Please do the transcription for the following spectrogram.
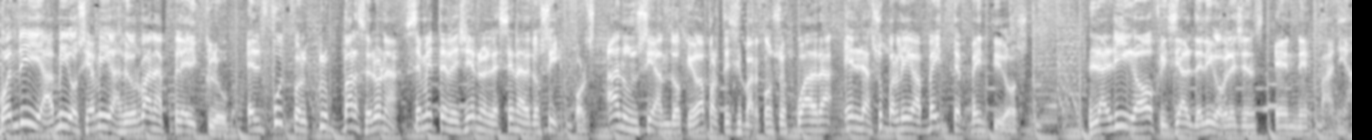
Buen día, amigos y amigas de Urbana Play Club. El Fútbol Club Barcelona se mete de lleno en la escena de los esports, anunciando que va a participar con su escuadra en la Superliga 2022, la liga oficial de League of Legends en España.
